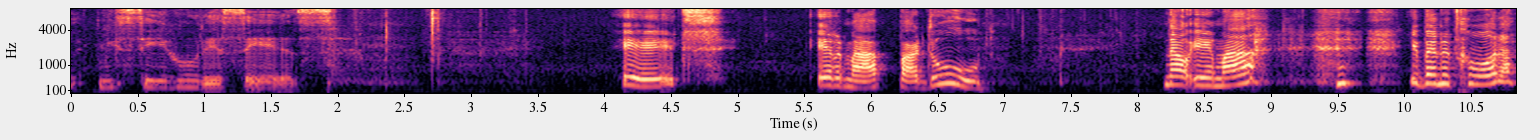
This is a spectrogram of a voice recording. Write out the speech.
Let me see who this is. It's Irma Pardoel. Nou Irma, je bent het geworden.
